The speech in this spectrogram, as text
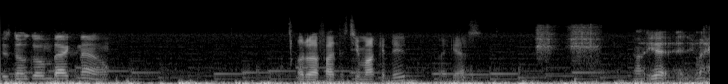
There's no going back now. Oh, do I fight this T-Maka dude? I guess. Not yet, anyway.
